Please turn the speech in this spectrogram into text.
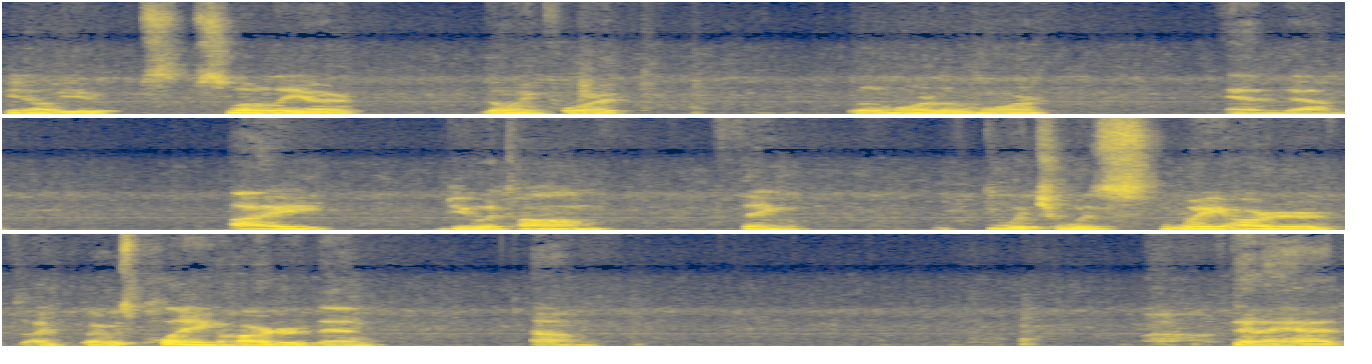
you know you slowly are going for it. A little more a little more. And um, i do a tom thing which was way harder. I, I was playing harder than um, than i had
